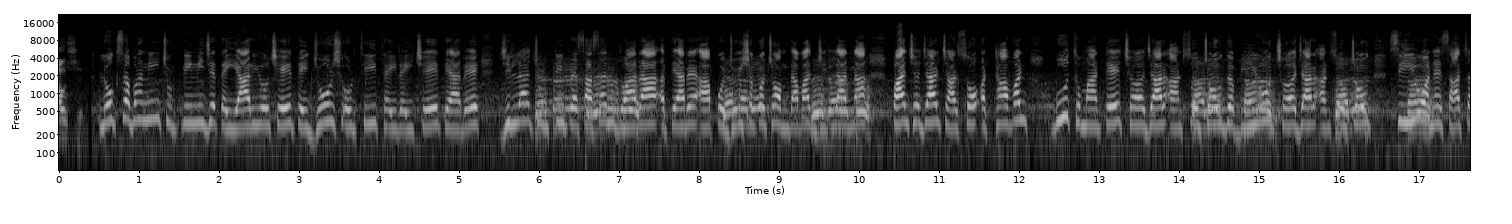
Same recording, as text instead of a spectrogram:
આવશે. લોકસભાની ચૂંટણીની જે તૈયારીઓ છે તે જોરશોરથી થઈ રહી છે. ત્યારે જિલ્લા ચૂંટણી પ્રશાસન દ્વારા અત્યારે આપ જોઈ શકો છો, અમદાવાદ જિલ્લાના પાંચ હજાર ચારસો અઠ્ઠાવન બૂથ માટે છ હજાર આઠસો ચૌદ બીયુ, છ હજાર આઠસો ચૌદ સીયુ અને સાત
